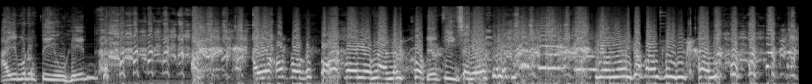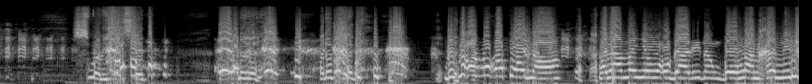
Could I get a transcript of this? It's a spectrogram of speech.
Ayaw mo nang tiyuhin? Ayoko po, gusto ko po yung ano. yung Pinsan? yung isa pang pinsan. Sus, ano, ano ba gusto ko po kasi ano, malaman yung ugali ng buong kanila.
